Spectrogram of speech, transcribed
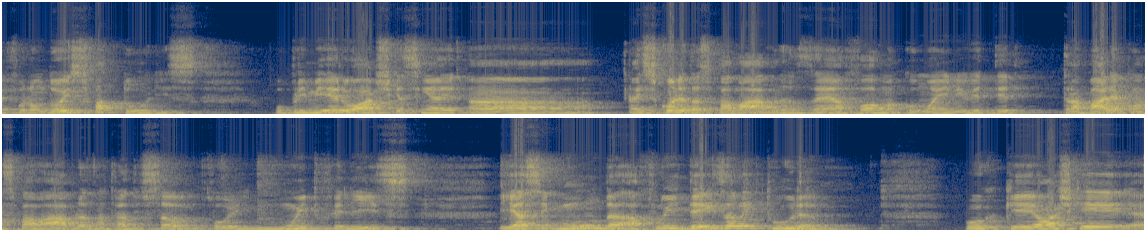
É, foram dois fatores. O primeiro, eu acho que assim a, a, a escolha das palavras, né? A forma como a NVT trabalha com as palavras na tradução, foi muito feliz. E a segunda, a fluidez da leitura. Porque eu acho que é,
